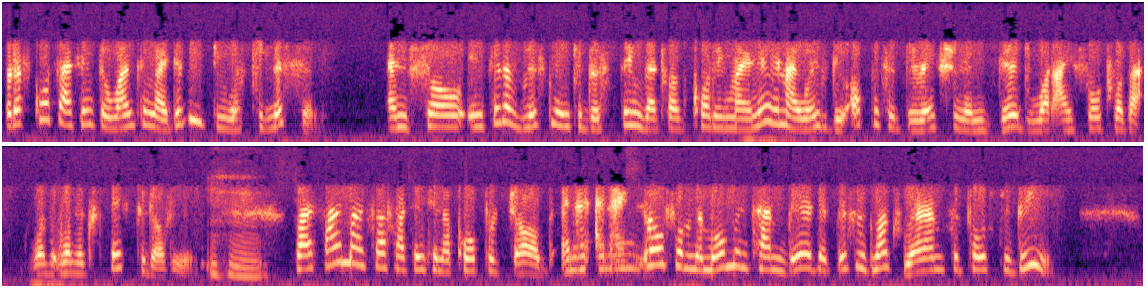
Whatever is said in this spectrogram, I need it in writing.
But of course, I think the one thing I didn't do was to listen. And so instead of listening to this thing that was calling my name, I went the opposite direction and did what I thought was was, was expected of me. Mm-hmm. So I find myself, I think, in a corporate job, and I, and I know from the moment I'm there that this is not where I'm supposed to be.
